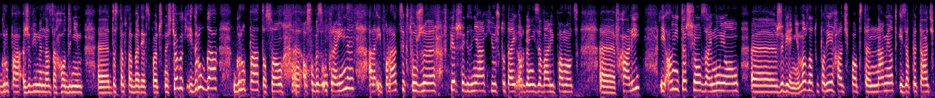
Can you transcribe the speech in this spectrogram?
grupa Żywimy na Zachodnim, e, dostępna w mediach społecznościowych. I druga grupa to są e, osoby z Ukrainy, ale i Polacy, którzy w pierwszych dniach już tutaj organizowali pomoc e, w hali i oni też się zajmują żywieniem. Można tu podjechać pod ten namiot i zapytać,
